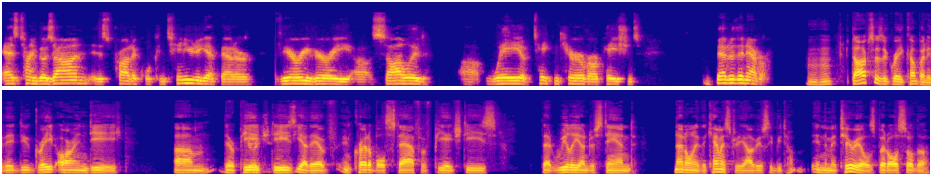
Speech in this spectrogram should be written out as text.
as time goes on, this product will continue to get better. Very very uh, solid uh, way of taking care of our patients, better than ever. Mm-hmm. Doxa is a great company. They do great R and D um, their PhDs, yeah, they have incredible staff of PhDs that really understand not only the chemistry, obviously, in the materials, but also the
